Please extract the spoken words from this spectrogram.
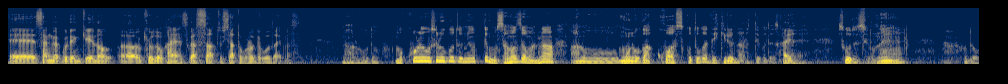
えー、産学連携の共同開発がスタートしたところでございます。なるほど。もうこれをすることによってもさまざまなあのものが壊すことができるようになるということですかね。はい、そうですよね。なるほど。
